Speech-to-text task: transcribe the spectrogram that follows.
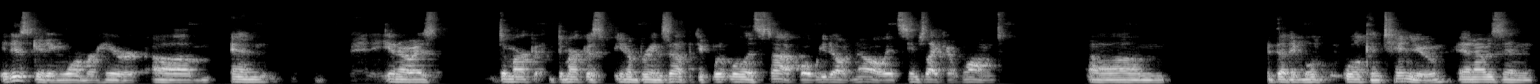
It is getting warmer here, um, and you know, as DeMarcus, DeMarcus, you know, brings up, will it stop? Well, we don't know. It seems like it won't. Um, that it will will continue. And I was in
